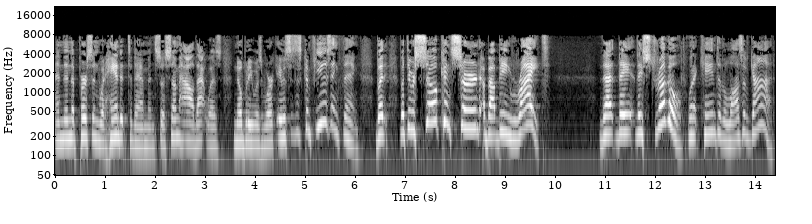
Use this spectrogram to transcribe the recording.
and then the person would hand it to them. And so somehow that was nobody was work it was this confusing thing. But but they were so concerned about being right that they they struggled when it came to the laws of God.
